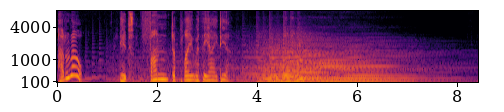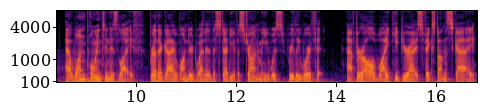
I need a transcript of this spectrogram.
I don't know. It's fun to play with the idea. At one point in his life, Brother Guy wondered whether the study of astronomy was really worth it. After all, why keep your eyes fixed on the sky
